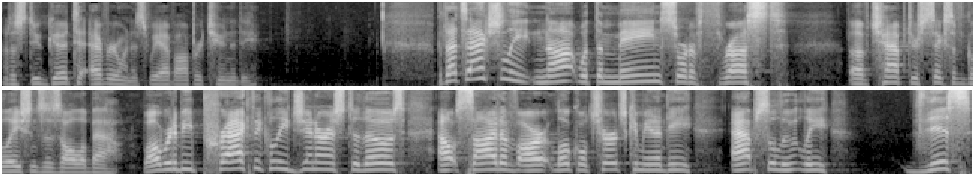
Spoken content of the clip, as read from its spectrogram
Let us do good to everyone as we have opportunity. But that's actually not what the main sort of thrust of chapter 6 of Galatians is all about. While we're to be practically generous to those outside of our local church community, absolutely this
